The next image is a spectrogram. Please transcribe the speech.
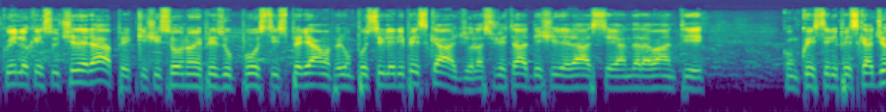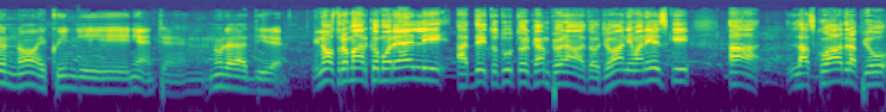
quello che succederà perché ci sono i presupposti, speriamo, per un possibile ripescaggio, la società deciderà se andare avanti con questi ripescaggi o no e quindi niente, nulla da dire. Il nostro Marco Morelli ha detto tutto il campionato, Giovanni Maneschi ha la squadra più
